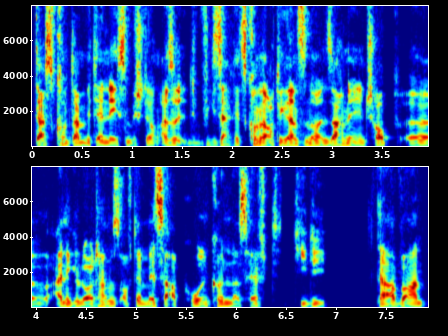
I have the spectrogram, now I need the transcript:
das kommt dann mit der nächsten Bestellung. Also wie gesagt, jetzt kommen ja auch die ganzen neuen Sachen in den Shop. Äh, einige Leute haben es auf der Messe abholen können, das Heft, die die da waren.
